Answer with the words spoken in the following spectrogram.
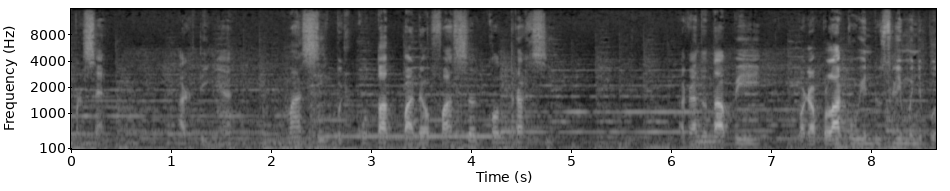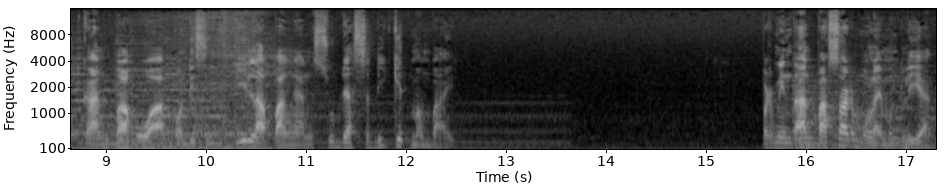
persen. Artinya, masih berkutat pada fase kontraksi. Akan tetapi, para pelaku industri menyebutkan bahwa kondisi di lapangan sudah sedikit membaik. Permintaan pasar mulai menggeliat,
